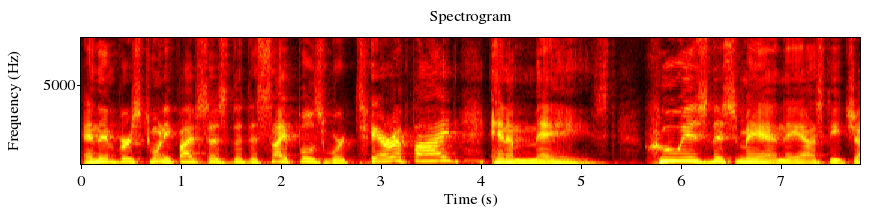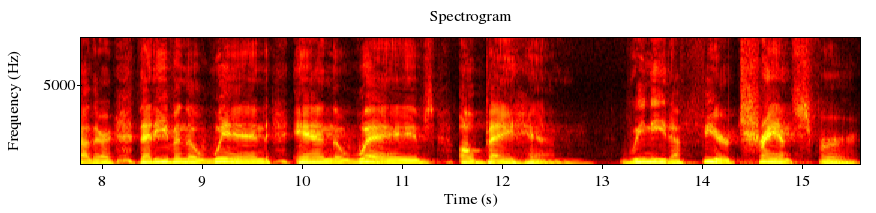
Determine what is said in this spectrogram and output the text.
And then verse 25 says, The disciples were terrified and amazed. Who is this man, they asked each other, that even the wind and the waves obey him? We need a fear transfer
